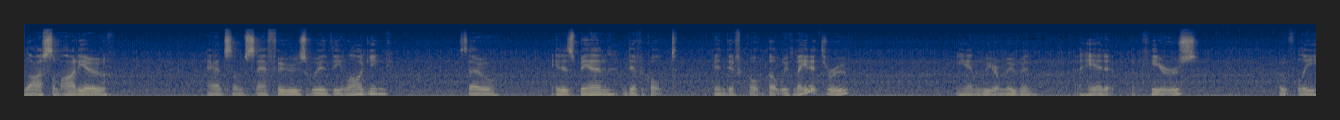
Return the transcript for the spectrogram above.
Lost some audio. Had some snafus with the logging. So it has been difficult. Been difficult, but we've made it through. And we are moving ahead It appears. Hopefully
